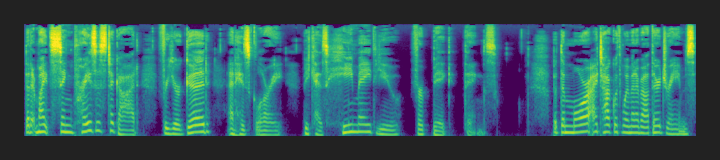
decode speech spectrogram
that it might sing praises to God for your good and his glory because he made you for big things. But the more I talk with women about their dreams,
